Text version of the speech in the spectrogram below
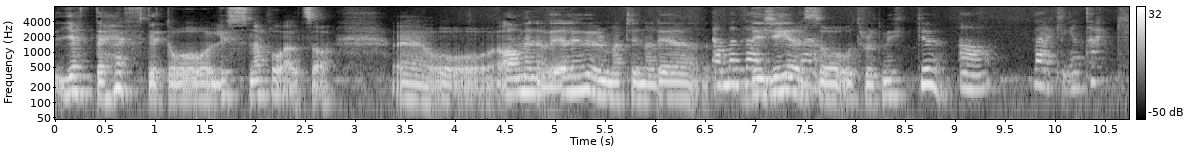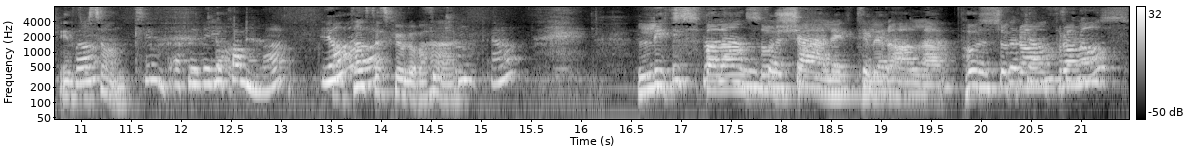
jättehäftigt att lyssna på alltså. Eh, Och, ja men eller hur Martina? Det, Ja, det ger så otroligt mycket. Ja, verkligen. Tack. Intressant. Ja, kul att ni ville komma. Fantastiskt kul att vara här. Ja. Livsbalans och kärlek till er alla. Puss och kram från oss.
